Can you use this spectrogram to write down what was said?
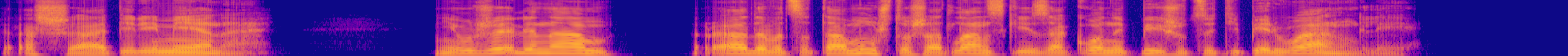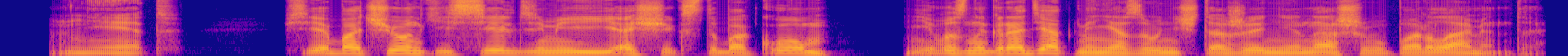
Хороша перемена. Неужели нам радоваться тому, что шотландские законы пишутся теперь в Англии? Нет. Все бочонки с сельдями и ящик с табаком не вознаградят меня за уничтожение нашего парламента.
